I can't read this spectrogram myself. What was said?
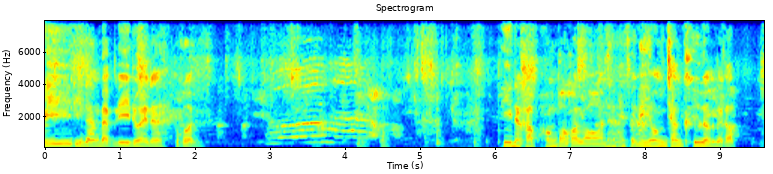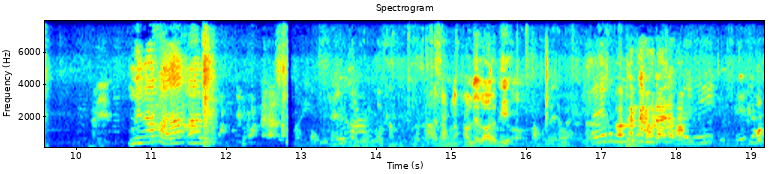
มีที่นั่งแบบนี้ด้วยนะทุกคน นี่นะครับ ห้องพอคลอนะฮะส่วนนี้ห้องช่างเครื่องนะครับไม่น่าขอแล้วครับจะทำแล้วเขาเรียบร้อยแล้วพี่ทำหมดเลยใช่ไหมอันนี้อ่าขึ้นไปดูได้นะครับรถ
